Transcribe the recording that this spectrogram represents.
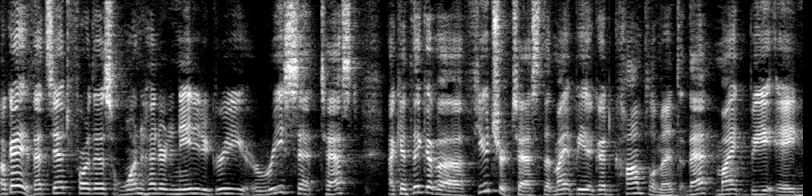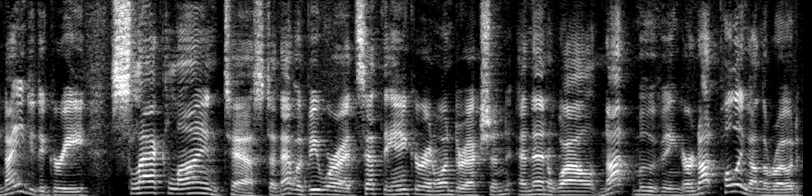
Okay, that's it for this 180 degree reset test. I can think of a future test that might be a good complement. That might be a 90 degree slack line test. And that would be where I'd set the anchor in one direction and then while not moving or not pulling on the rode,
